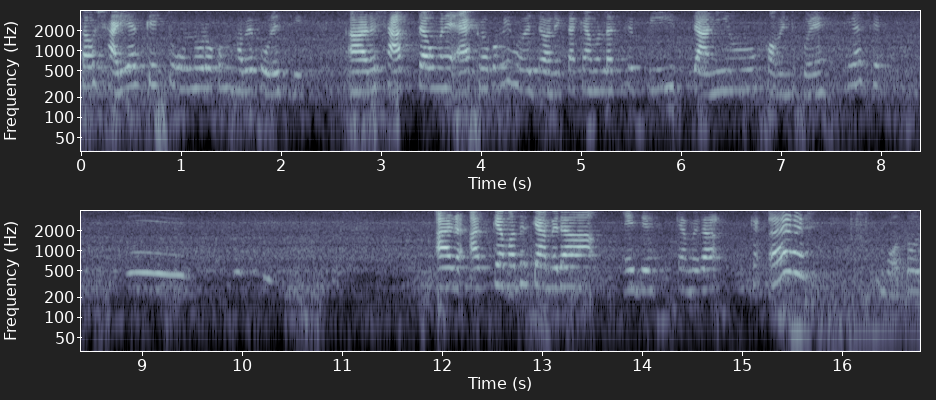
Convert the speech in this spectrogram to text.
তাও শাড়ি আজকে একটু অন্যরকমভাবে পরেছি। আর শ্বাসটাও মানে একরকমই হয়েছে অনেকটা। কেমন লাগছে প্লিজ জানিও কমেন্ট করে ঠিক আছে? আর আজকে আমাদের ক্যামেরা এই যে ক্যামেরা বোতল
